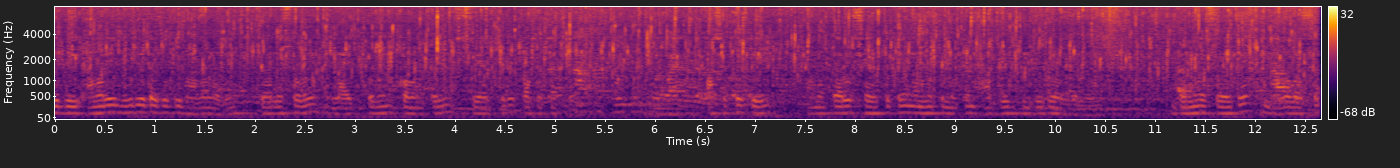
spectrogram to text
যদি আমার এই ভিডিওটা যদি ভালো লাগে, তাহলে সবাই লাইক করুন কমেন্ট করুন শেয়ার করে পাশে থাকবেন পাশে থেকে আমাকে আরও সাহিত্য করুন নতুন নতুন আপডেট ভিডিও দেওয়ার জন্য। ধন্যবাদ সবাইকে, ভালোবাসা,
